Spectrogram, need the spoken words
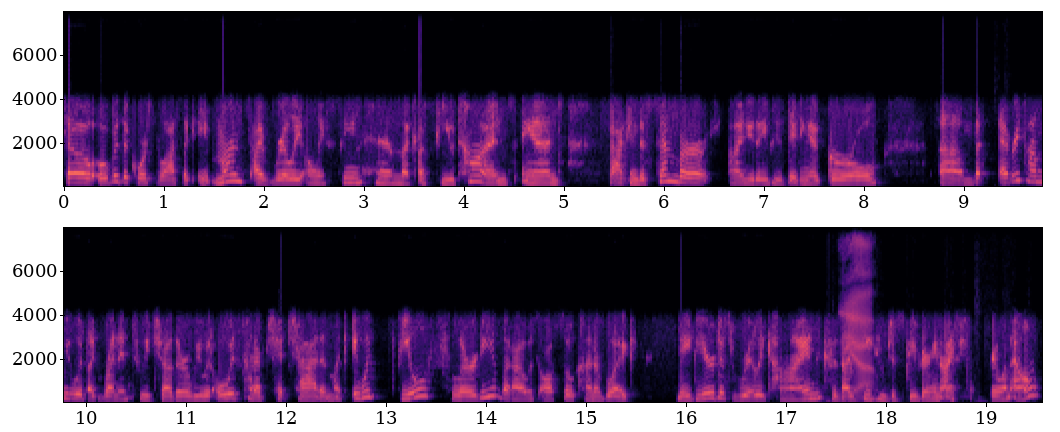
So over the course of the last like eight months, I've really only seen him like a few times. And back in December, I knew that he was dating a girl. Um, but every time we would like run into each other, we would always kind of chit chat and like it would feel flirty, but I was also kind of like, maybe you're just really kind because I've Yeah. seen him just be very nice to everyone else.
